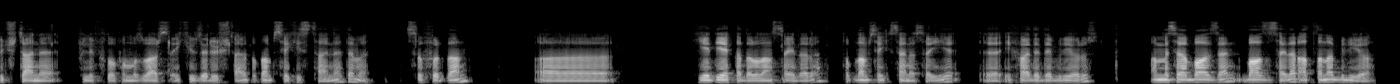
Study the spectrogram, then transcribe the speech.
3 tane flip-flop'umuz varsa 2 üzeri 3 tane toplam 8 tane değil mi? Sıfırdan e, 7'ye kadar olan sayıları toplam 8 tane sayıyı e, ifade edebiliyoruz. Ama mesela bazen bazı sayılar atlanabiliyor.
